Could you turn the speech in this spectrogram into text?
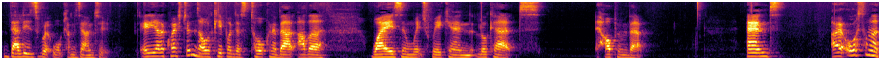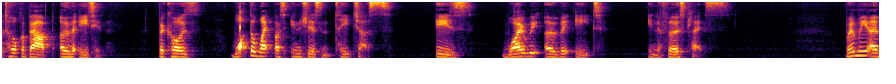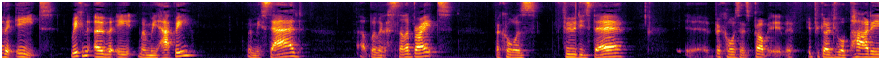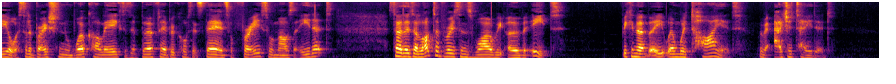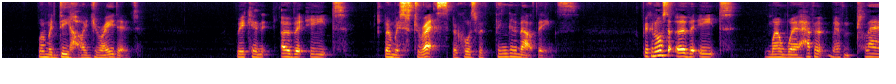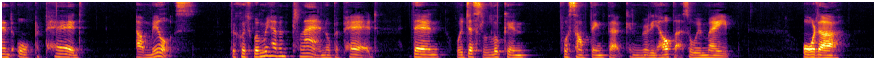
that is what, what comes down to. Any other questions? I will keep on just talking about other ways in which we can look at helping with that. And I also want to talk about overeating because what the weight loss industry doesn't teach us is why we overeat in the first place. When we overeat, we can overeat when we're happy, when we're sad, uh, we're going to celebrate because food is there, Uh, because it's probably, if, if you're going to a party or a celebration with work colleagues, it's a birthday because it's there, it's for free, so we might as well eat it. So there's a lot of reasons why we overeat. We can overeat when we're tired, when we're agitated, when we're dehydrated, we can overeat when we're stressed because we're thinking about things. We can also overeat when we haven't, we haven't planned or prepared our meals. Because when we haven't planned or prepared, then we're just looking for something that can really help us, or we may order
